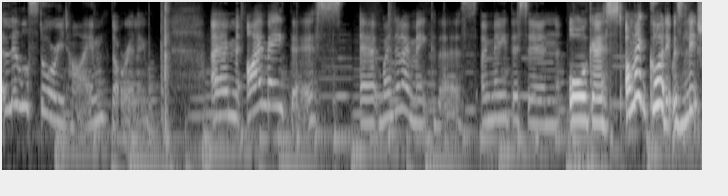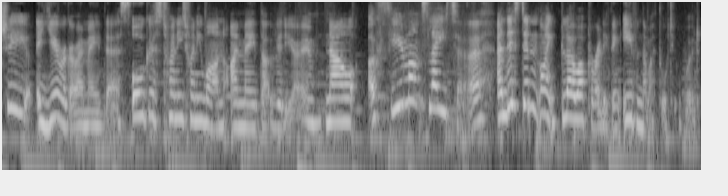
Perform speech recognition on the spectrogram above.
A little story time, not really. Um, I made this, uh, when did I make this? I made this in August, oh my god, it was literally a year ago I made this. August 2021, I made that video. Now, a few months later, and this didn't like blow up or anything, even though I thought it would.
